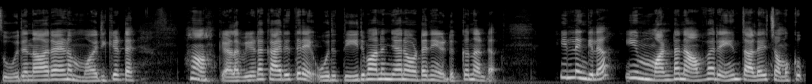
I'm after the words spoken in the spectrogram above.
സൂര്യനാരായണൻ മരിക്കട്ടെ. ആ കിളവിയുടെ കാര്യത്തിലെ ഒരു തീരുമാനം ഞാൻ ഉടനെ എടുക്കുന്നുണ്ട്. ഇല്ലെങ്കിൽ ഈ മണ്ടൻ അവരെയും തലയിൽ ചുമക്കും.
